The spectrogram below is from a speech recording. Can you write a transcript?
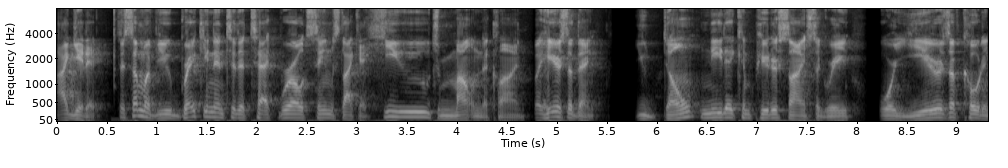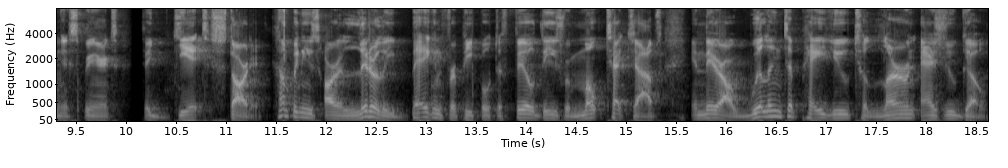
I get it. To some of you, breaking into the tech world seems like a huge mountain to climb. But here's the thing you don't need a computer science degree or years of coding experience to get started. Companies are literally begging for people to fill these remote tech jobs, and they are willing to pay you to learn as you go.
